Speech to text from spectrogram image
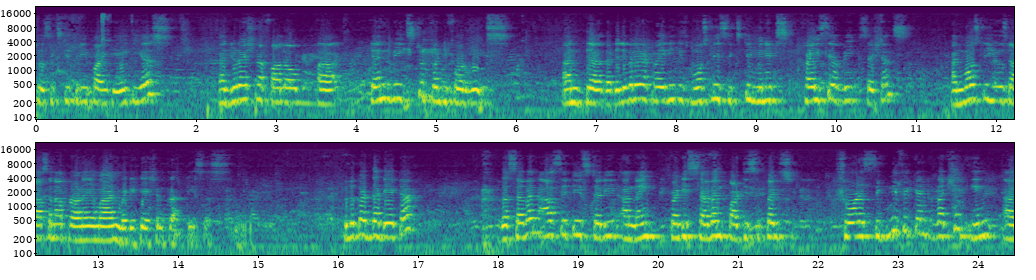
to 63.8 years and duration of follow-up uh, 10 weeks to 24 weeks. And uh, the delivery of training is mostly 60 minutes twice a week sessions and mostly used asana, pranayama and meditation practices. You look at the data, the seven RCT studied and 927 participants showed a significant reduction in uh,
